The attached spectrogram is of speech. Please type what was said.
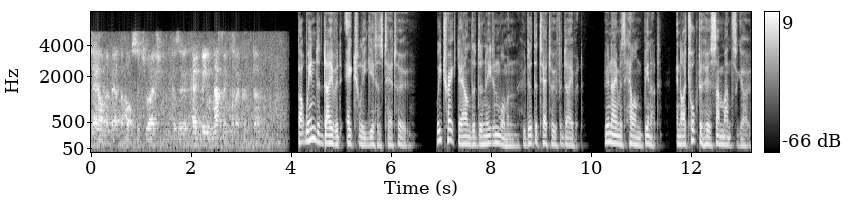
down about the whole situation because there had been nothing that I could have done. But when did David actually get his tattoo? We tracked down the Dunedin woman who did the tattoo for David. Her name is Helen Bennett, and I talked to her some months ago.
